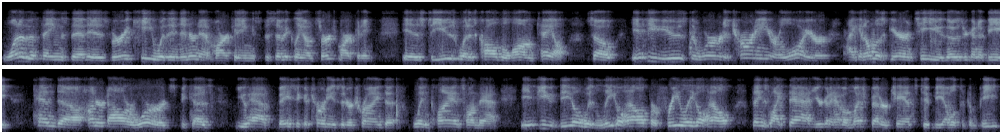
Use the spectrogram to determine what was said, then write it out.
One of the things that is very key within internet marketing, specifically on search marketing, is to use what is called the long tail. So if you use the word attorney or lawyer, I can almost guarantee you those are going to be 10 to $100 words because you have basic attorneys that are trying to win clients on that. If you deal with legal help or free legal help, things like that, you're going to have a much better chance to be able to compete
